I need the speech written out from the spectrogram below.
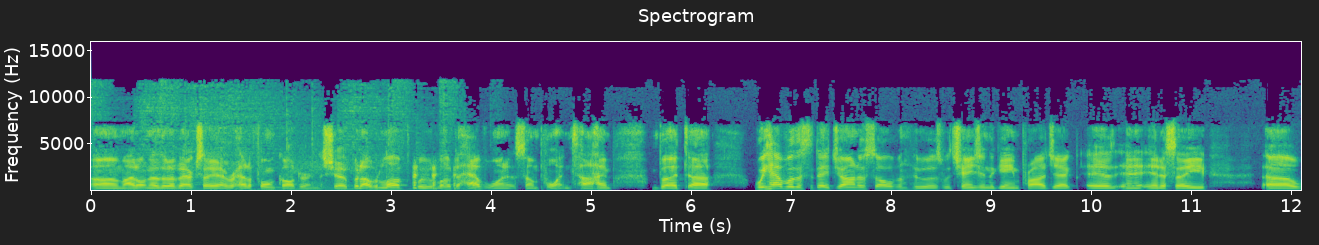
Um, I don't know that I've actually ever had a phone call during the show, but I would love, we would love to have one at some point in time. But uh, we have with us today John O'Sullivan, who is with Changing the Game Project, and it's a uh,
